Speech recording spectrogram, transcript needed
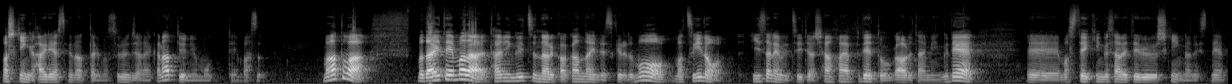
まあ、資金が入りやすくなったりもするんじゃないかなというふうに思っています。まあ、あとは、まあ、大体まだタイミングいつになるか分かんないんですけれども、まあ、次のイーサレムについては上海アップデートがあるタイミングで、えーまあ、ステーキングされている資金がですね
